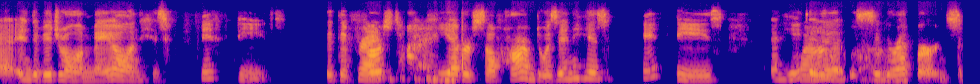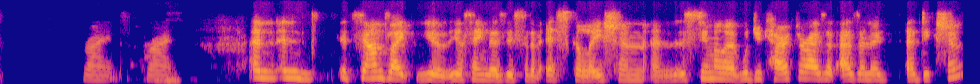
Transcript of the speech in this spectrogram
a individual, a male in his 50s, that the Right. first time he ever self-harmed was in his 50s, and he did it with cigarette burns. Right, right. And and it sounds like you're, you're saying there's this sort of escalation and similar. Would you characterize it as an ad- addiction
